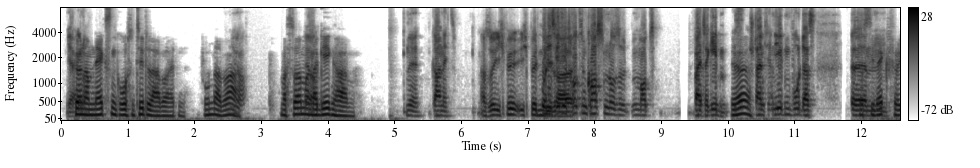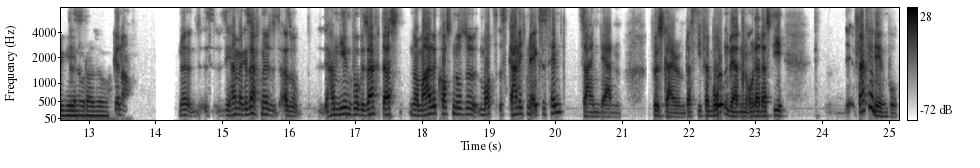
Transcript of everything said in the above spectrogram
Ja, können genau. am nächsten großen Titel arbeiten. Wunderbar. ja. Was soll man Ja. dagegen haben? Nee, gar nichts. Also ich bin, ich bin Und es wird ja trotzdem kostenlose Mods weitergeben. Ja. Es stand ja nirgendwo, dass. Dass sie ähm, weggehen das- oder so. Genau. Ne, sie haben ja gesagt, ne, also haben nirgendwo gesagt, dass normale kostenlose Mods es gar nicht mehr existent sein werden für Skyrim, dass die verboten werden oder dass die stand ja nirgendwo.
